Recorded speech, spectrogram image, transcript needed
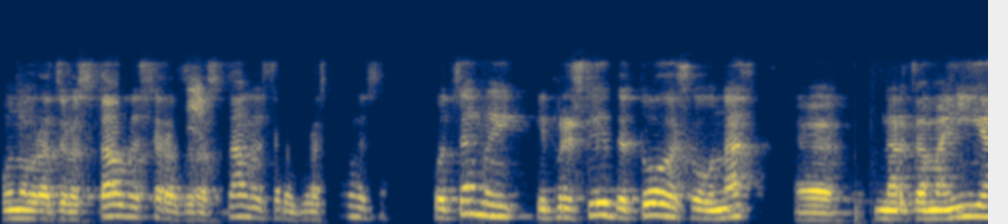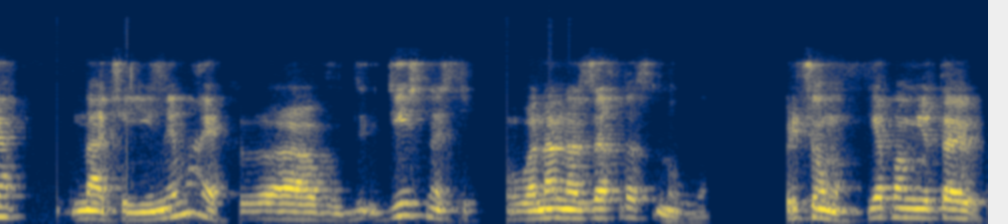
воно розросталося, розросталося, розросталося. Оце ми і прийшли до того, що у нас наркоманія, наче її немає, а в дійсності вона нас захлеснула. Причому я пам'ятаю,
